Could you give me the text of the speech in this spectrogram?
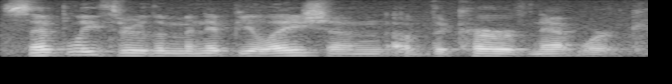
simply through the manipulation of the curve network.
